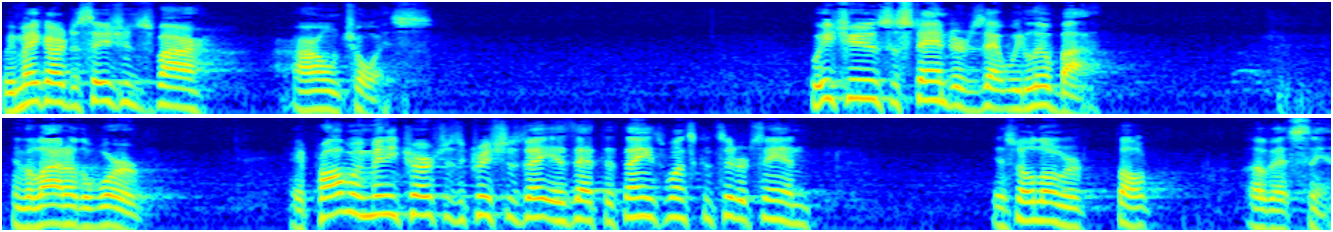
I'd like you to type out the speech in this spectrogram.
We make our decisions by our own choice. We choose the standards that we live by in the light of the Word. A problem in many churches and Christians today is that the things once considered sin is no longer thought of as sin.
